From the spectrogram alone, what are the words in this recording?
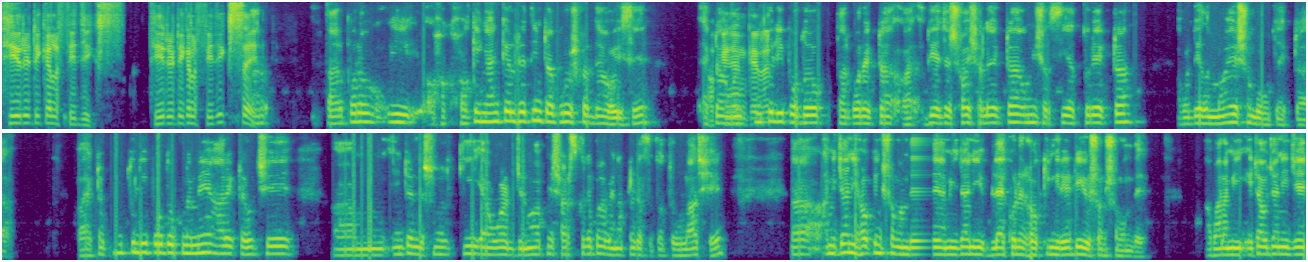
থিওরিটিক্যাল ফিজিক্স। থিওরিটিক্যাল ফিজিক্সে তার তারপরেও হকিং আঙ্কেলরে ৩ টা পুরস্কার দেওয়া হইছে। একটা পুতলি পদক, তারপর একটা দুই হাজার ছয় সালে একটা, উনিশশো ছিয়াত্তরে একটা, আবার ২০০৯ এ সম্ভবত একটা। আর একটা পুতুলি পদক নামে আর একটা হচ্ছে ইন্টারন্যাশনাল কি অ্যাওয়ার্ড যেন আপনি সার্চ করে পাবেন। আপনার কাছে তথ্যগুলো আছে। আমি জানি হকিং সম্বন্ধে, আমি জানি ব্ল্যাক হোলের হকিং রেডিয়েশন সম্বন্ধে। আবার আমি এটাও জানি যে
